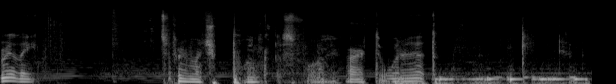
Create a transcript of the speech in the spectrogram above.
Really, it's pretty much pointless for her to wear that.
